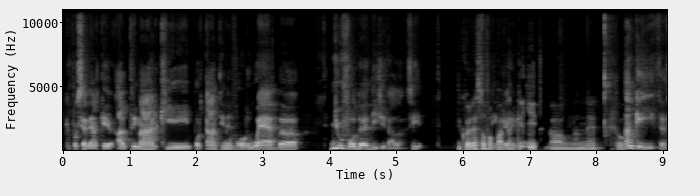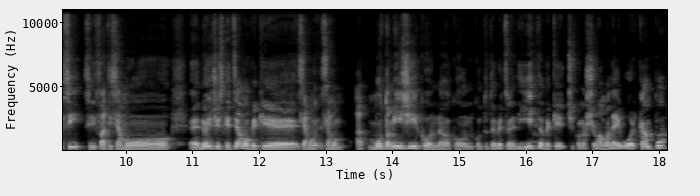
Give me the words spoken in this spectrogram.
che possiede anche altri marchi importanti nel mondo web. Newfold Digital, sì. Di cui adesso fa parte anche Hit da un annetto. Anche Hit, sì, sì, infatti siamo, eh, noi ci scherziamo perché siamo, siamo molto amici con, con, con, tutte le persone di Hit perché ci conoscevamo dai WordCamp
